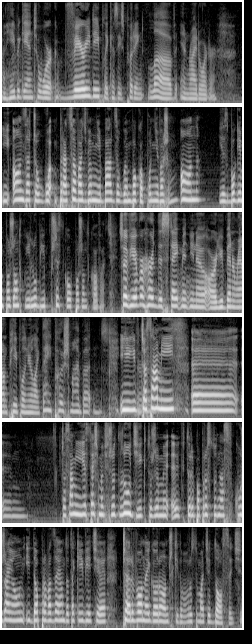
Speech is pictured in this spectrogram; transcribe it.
And He began to work very deeply because He's putting love in right order. I On zaczął pracować we mnie bardzo głęboko, ponieważ Mhm. On jest Bogiem porządku i lubi wszystko uporządkować. So, have you ever heard this statement, you know, or you've been around people and you're like, they push my buttons? I czasami, e, czasami jesteśmy wśród ludzi, którzy, my, y, którzy po prostu nas wkurzają i doprowadzają do takiej, wiecie, czerwonej gorączki, to po prostu macie dosyć.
